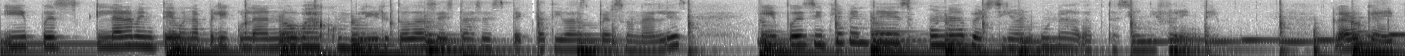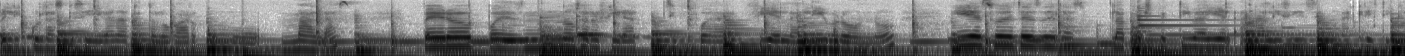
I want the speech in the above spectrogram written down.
Y pues claramente una película no va a cumplir todas estas expectativas personales. Y pues simplemente es una versión, una adaptación diferente. Claro que hay películas que se llegan a catalogar como malas, pero pues no se refiere a si fue fiel al libro o no, y eso es desde la perspectiva y el análisis de una crítica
